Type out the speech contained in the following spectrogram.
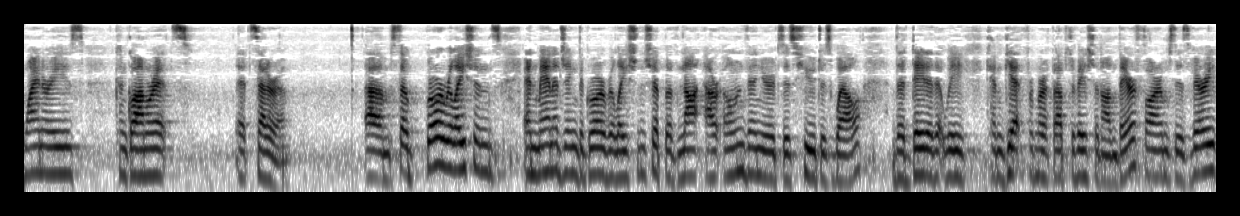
wineries, conglomerates, et cetera. Um, so grower relations and managing the grower relationship of not our own vineyards is huge as well. The data that we can get from Earth observation on their farms is very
